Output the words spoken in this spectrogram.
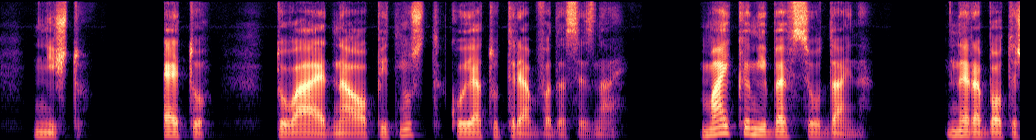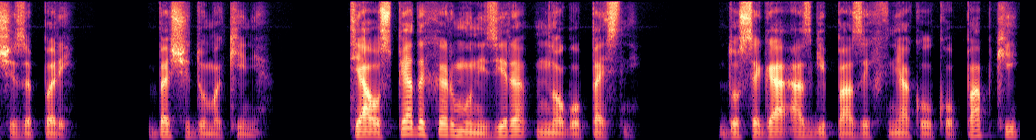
– нищо. Ето, това е една опитност, която трябва да се знае. Майка ми бе всеотдайна. Не работеше за пари. Беше домакиня. Тя успя да хармонизира много песни. До сега аз ги пазех в няколко папки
